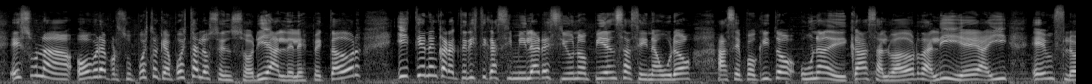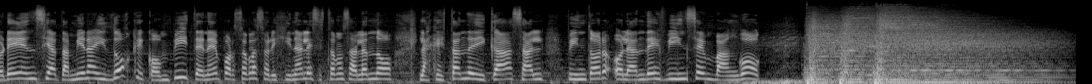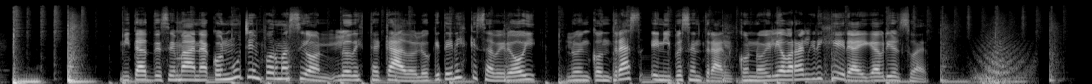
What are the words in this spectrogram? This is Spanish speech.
Es una obra, por supuesto, que apuesta a lo sensorial del espectador y tienen características similares si uno piensa, se inauguró hace poquito una dedicada a Salvador Dalí, ¿eh? ahí en Florencia. También hay dos que compiten ¿eh? por ser las originales. Estamos hablando las que están dedicadas al pintor holandés Vincent van Gogh. Mitad de semana con mucha información, lo destacado, lo que tenés que saber hoy lo encontrás en IP Central con Noelia Barral Grijera y Gabriel Suárez.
